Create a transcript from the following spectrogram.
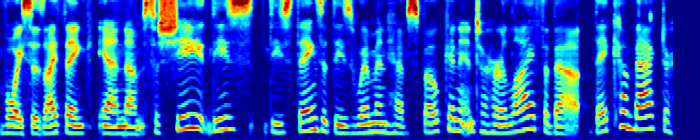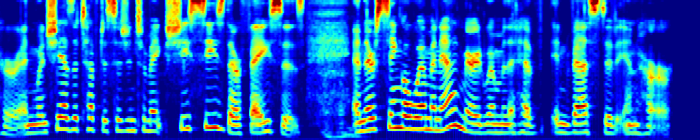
voices i think. And um, so she these these things that these women have spoken into her life about they come back to her. And when she has a tough decision to make she sees their faces. Uh-huh. and there's single women and married women that have invested in her.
